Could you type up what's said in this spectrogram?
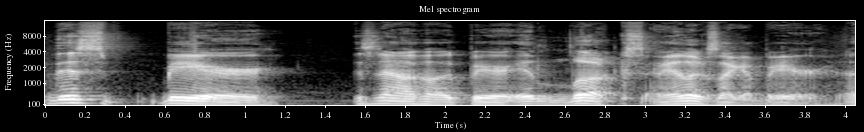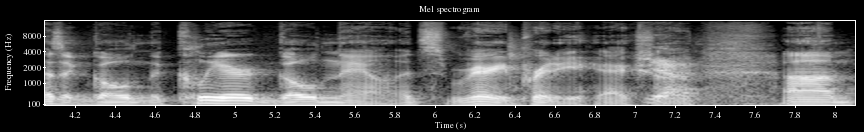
this beer, this non-alcoholic beer, it looks. I mean, it looks like a beer. That's a golden, the clear golden ale. It's very pretty, actually. Yeah. Um,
